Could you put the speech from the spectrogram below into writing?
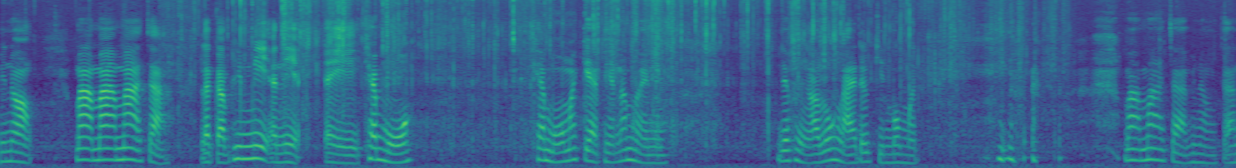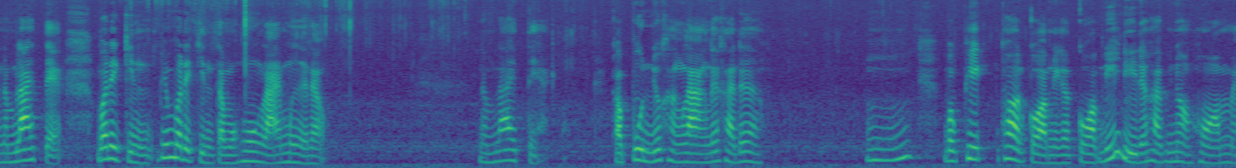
พี่น้องมามามาจ้ะแล้วกับพี่มี่อันนี้ไอ้แค่หมู แค่หมูมาแกะเผ็ดน้ำหน่อยหนึงเดี๋ยวถึงเอาลงหลายเดี๋ยวกินบ่หมด มามาจ้าพี่น้องจ้าน้ำลายแตกบ่ได้กินพี่บ่ได้กินตำบักหุ่งหลายมือแล้วน้ำลายแตกกับปุ่นอยู่ข้างล่างด้อค่ะเด้ออืมบักพริกทอดกรอบนี่ก็กรอบดีดีๆเด้อค่ะพี่น้องหอมไหม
